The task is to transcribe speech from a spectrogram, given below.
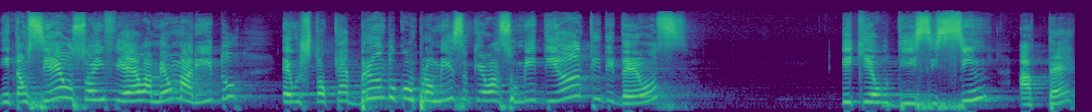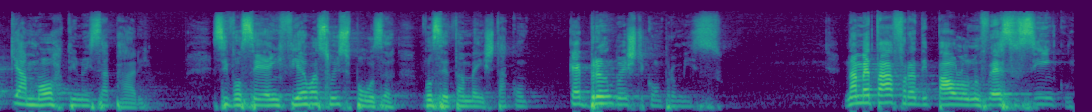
Então, se eu sou infiel a meu marido, eu estou quebrando o compromisso que eu assumi diante de Deus e que eu disse sim até que a morte nos separe. Se você é infiel à sua esposa, você também está quebrando este compromisso. Na metáfora de Paulo, no verso 5,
